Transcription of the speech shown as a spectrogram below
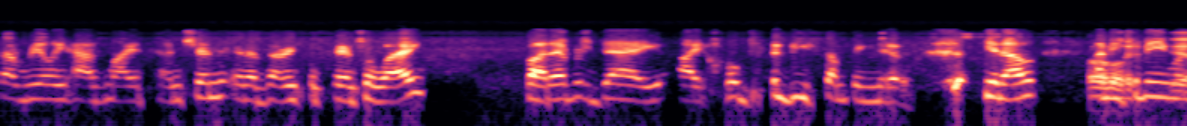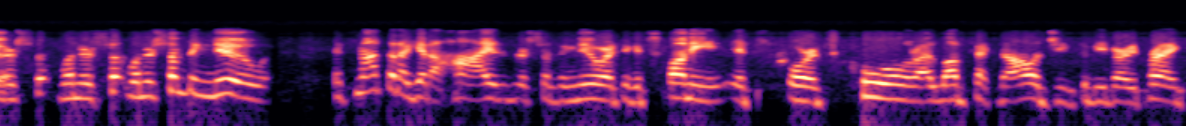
that really has my attention in a very substantial way. But every day, I hope to be something new. You know, totally. I mean, to me, when yeah. there's when there's when there's something new, it's not that I get a high that there's something new. I think it's funny, it's or it's cool, or I love technology. To be very frank,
